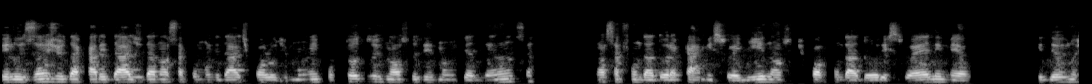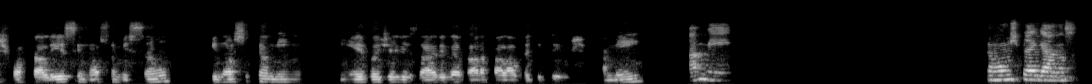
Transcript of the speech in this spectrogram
pelos anjos da caridade da nossa comunidade Polo de Mãe, por todos os nossos irmãos de aliança, nossa fundadora Carmen Sueli, nossos cofundadores Sueli e Mel. Que Deus nos fortaleça em nossa missão e nosso caminho em evangelizar e levar a palavra de Deus. Amém? Amém. Então, vamos pegar nosso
